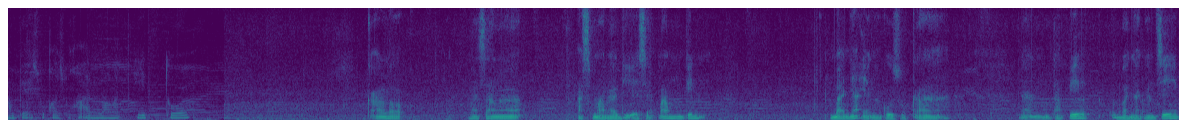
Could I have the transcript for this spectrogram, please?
sampai suka-sukaan banget gitu. Kalau masalah asmara di SMA mungkin banyak yang aku suka. Dan tapi kebanyakan sih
